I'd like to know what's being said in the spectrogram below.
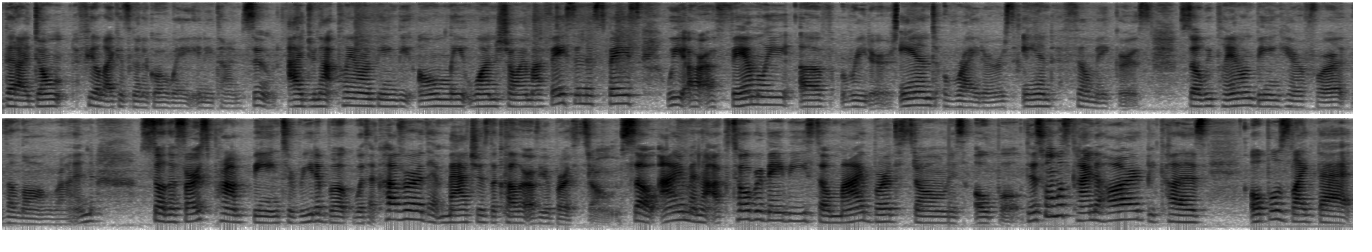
that I don't feel like is going to go away anytime soon. I do not plan on being the only one showing my face in this space. We are a family of readers and writers and filmmakers. So we plan on being here for the long run. So the first prompt being to read a book with a cover that matches the color of your birthstone. So I am an October baby, so my birthstone is opal. This one was kind of hard because opal's like that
